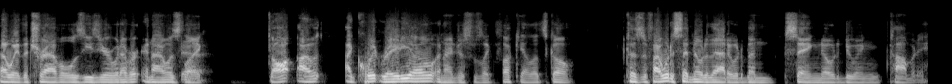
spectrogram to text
That way the travel was easier or whatever. And I was Yeah. like, oh, I, w- I quit radio and I just was like, fuck yeah, let's go. Because if I would have said no to that, it would have been saying no to doing comedy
